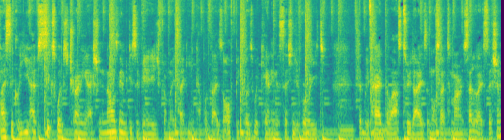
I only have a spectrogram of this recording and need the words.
basically, you have six weeks of training action. No one's going to be disadvantaged from me taking a couple of days off because we're counting the sessions you've already that we've had the last two days and also tomorrow's Saturday session.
